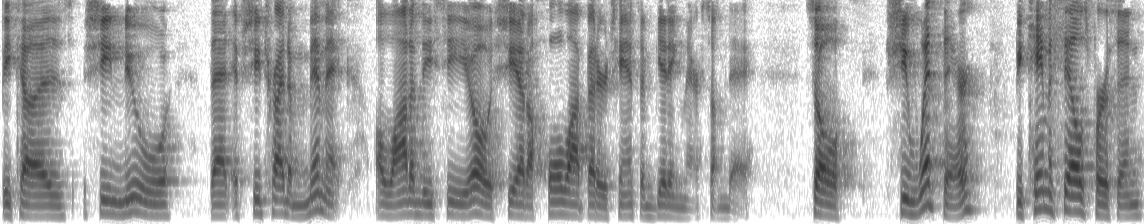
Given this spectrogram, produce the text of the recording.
because she knew that if she tried to mimic a lot of these CEOs, she had a whole lot better chance of getting there someday. So she went there, became a salesperson,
